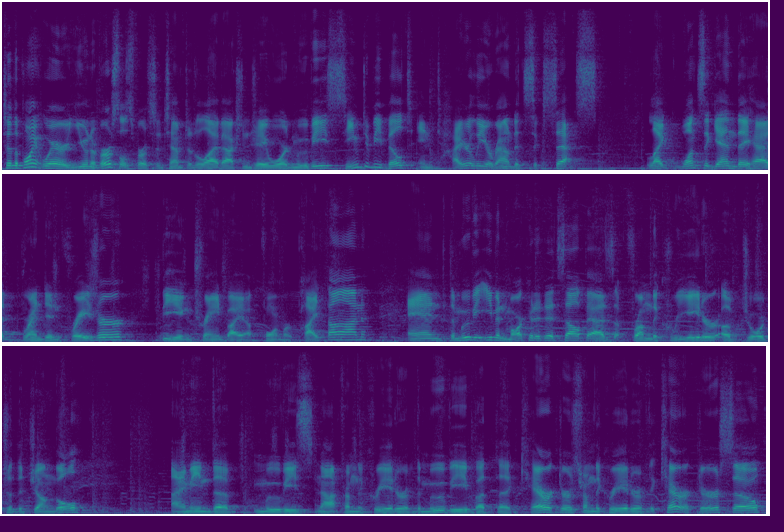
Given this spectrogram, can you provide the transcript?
to the point where Universal's first attempt at a live action Jay Ward movie seemed to be built entirely around its success. Like, once again, they had Brendan Fraser, being trained by a former Python, and the movie even marketed itself as from the creator of George of the Jungle. I mean, the movie's not from the creator of the movie, but the character's from the creator of the character, so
